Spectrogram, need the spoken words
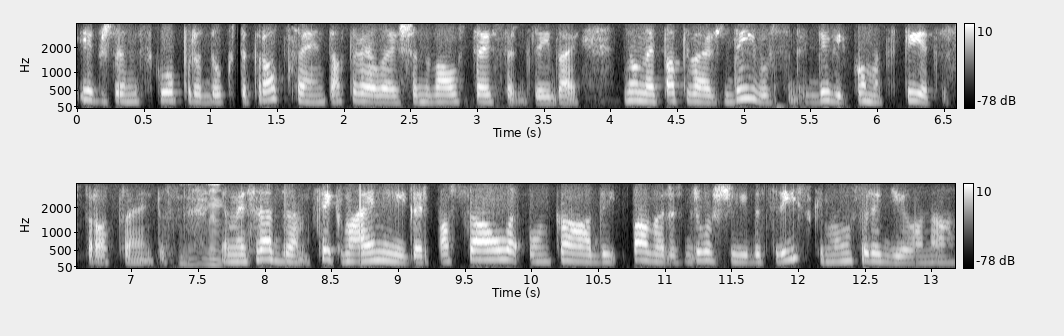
iekšzemes koprodukta procenta atvēlēšana valsts aizsardzībai. Nu, ne pat vairs divus, bet 2,5%. Mm. Ja mēs redzam, cik mainīga ir pasaule un kādi pavaras drošības riski mūsu reģionā.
